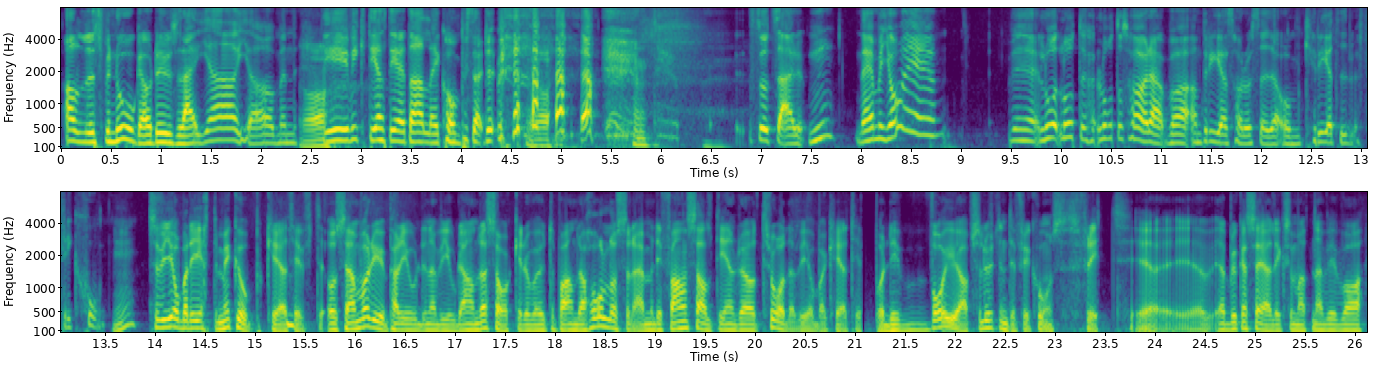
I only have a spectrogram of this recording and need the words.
alldeles för noga och du är sådär ja ja men Ja. det viktigaste är att alla är kompisar typ. så att så här, mm, nej men jag är, låt, låt, låt oss höra vad Andreas har att säga om kreativ friktion. Mm. Så vi jobbade jättemycket upp kreativt. Och sen var det ju perioder när vi gjorde andra saker och var ute på andra håll och sådär. Men det fanns alltid en röd tråd där vi jobbade kreativt. Och det var ju absolut inte friktionsfritt. Jag, jag, jag brukar säga liksom att när vi var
